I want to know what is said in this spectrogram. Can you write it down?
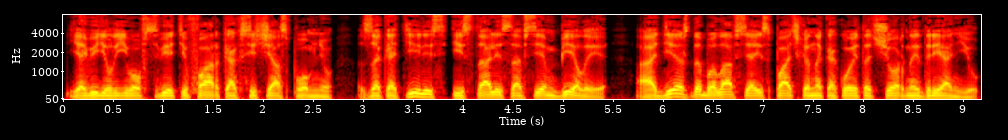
я видел его в свете фар, как сейчас помню, закатились и стали совсем белые, а одежда была вся испачкана какой-то черной дрянью.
